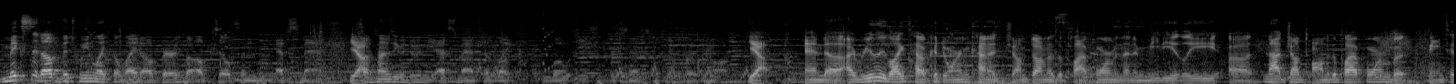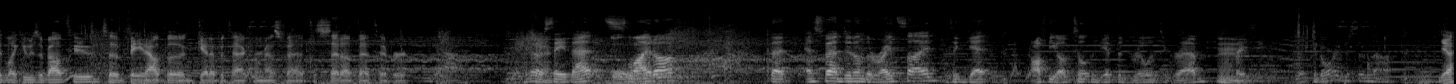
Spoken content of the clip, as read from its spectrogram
mix it up between like the light up airs, the up tilts, and F smash. Yeah. Sometimes even doing the F smash at like low-ish percent just to throw them off. Yeah, and uh, I really liked how KoDoRiN kind of jumped onto the platform and then immediately, uh, not jumped onto the platform, but fainted like he was about to, to bait out the get up attack from SFAT to set up that tipper. Yeah. I gotta Okay. say that slide off that SFAT did on the right side to get off the up tilt and get the drill into grab, Mhm. crazy. But KoDoRiN just is not. Yeah,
